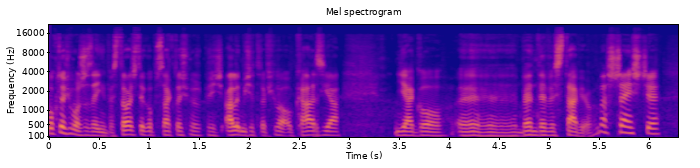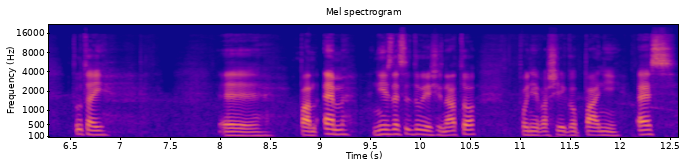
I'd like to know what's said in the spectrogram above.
Bo ktoś może zainwestować tego psa, ktoś może powiedzieć, ale mi się trafiła okazja, ja go e, będę wystawiał. Na szczęście tutaj e, pan M nie zdecyduje się na to, ponieważ jego pani S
